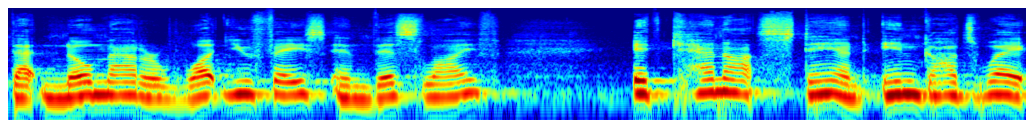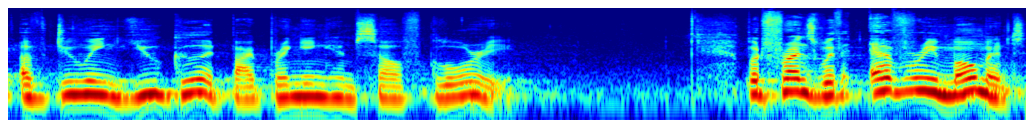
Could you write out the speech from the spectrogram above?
that no matter what you face in this life, it cannot stand in God's way of doing you good by bringing Himself glory. But, friends, with every moment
